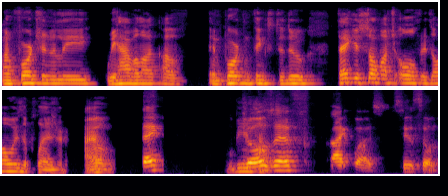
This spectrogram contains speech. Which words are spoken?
unfortunately, we have a lot of important things to do. Thank you so much, Ulf. It's always a pleasure. I hope. Thank we'll Joseph. Likewise. See you soon.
